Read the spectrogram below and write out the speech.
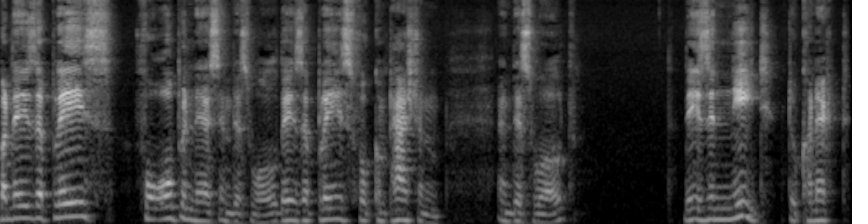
But there is a place for openness in this world. There is a place for compassion in this world. There is a need to connect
